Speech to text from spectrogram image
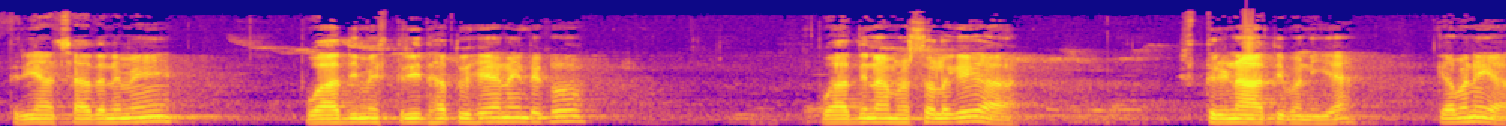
स्त्रियाँ आच्छादन में पुआदि में स्त्री धातु है या नहीं देखो? पुआदि नाम हर्ष लगेगा। स्त्रीणाति बन गया। क्या बनेगा?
